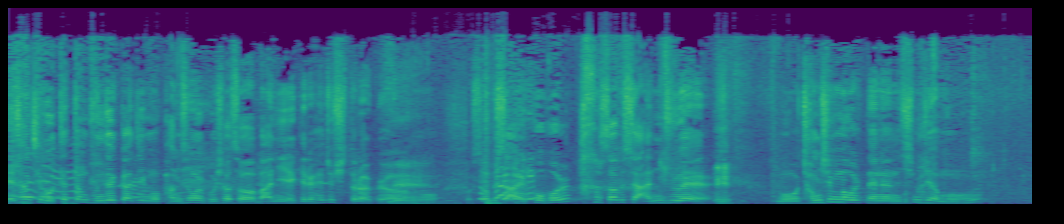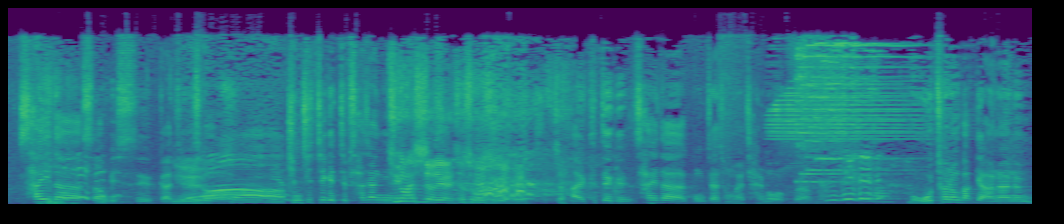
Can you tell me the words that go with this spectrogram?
예상치 못했던 분들까지 뭐 방송을 보셔서 많이 얘기를 해주시더라고요. 네. 뭐 서비스 알코올, 서비스 안주에 예. 뭐 점심 먹을 때는 심지어 뭐 사이다 서비스까지 예. 해서 김치찌개집 사장님 지금 하시죠. 예, 저쪽 보시고요. 예. 자, 아 그때 그 사이다 공짜 정말 잘 먹었고요. 뭐 5천 원밖에 안 하는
